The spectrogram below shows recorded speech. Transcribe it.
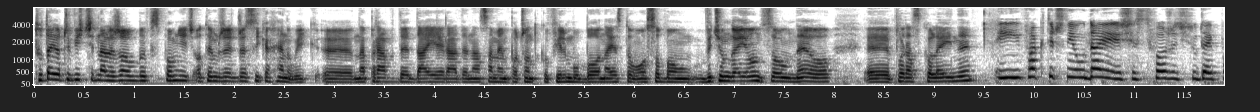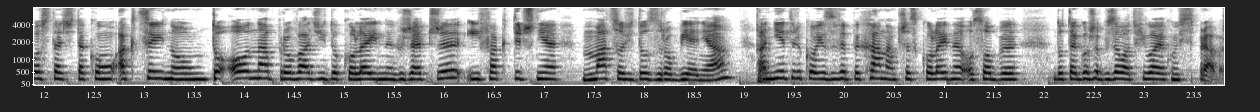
Tutaj oczywiście należałoby wspomnieć o tym, że Jessica Henwick y, naprawdę daje radę na samym początku filmu, bo ona jest tą osobą wyciągającą Neo y, po raz kolejny. I faktycznie udaje jej się stworzyć tutaj postać taką akcyjną. To ona prowadzi do kolejnych rzeczy i faktycznie ma coś do zrobienia, a Tak. nie tylko jest wypychana przez kolejne osoby do tego, żeby załatwiła jakąś sprawę.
